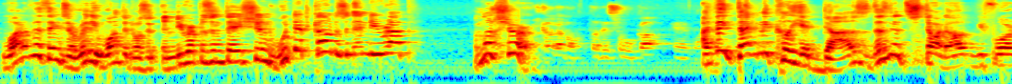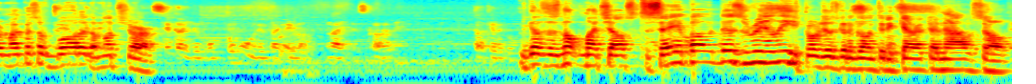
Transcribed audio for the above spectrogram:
One of the things I really wanted was an indie representation. Would that count as an indie rep? I'm not sure. I think technically it does. Doesn't it start out before Microsoft bought it? I'm not sure. Because there's not much else to say about this really. He's probably just gonna go into the character now, so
